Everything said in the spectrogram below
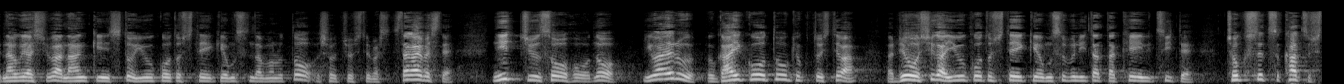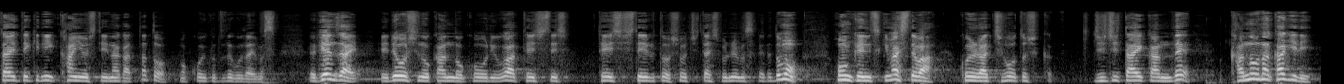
名古屋市は南京市と友好都市提携を結んだものと承知をしていました。従いまして、日中双方のいわゆる外交当局としては、両市が友好都市提携を結ぶに至った経緯について、直接かつ主体的に関与していなかったとま、こういうことでございます。現在、両市の間の交流は停止し停止していると承知いたしておりますけれども、本件につきましては、これら地方都市自治体間で可能な限り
